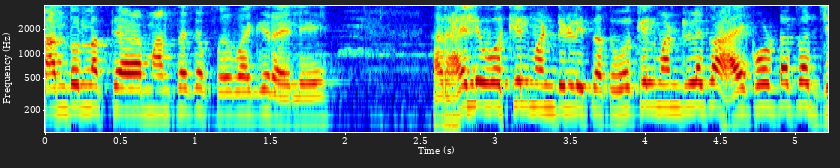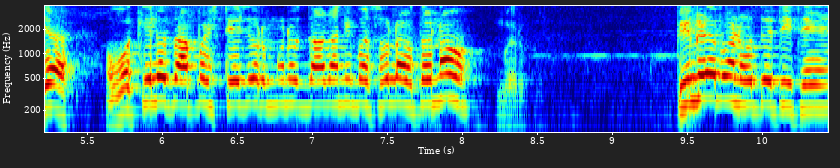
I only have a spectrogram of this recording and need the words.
आंदोलनात त्या माणसाच्या सहभागी राहिले? राहिली वकील मंडळीचा तर वकील मंडळीचा हायकोर्टाचा ज वकीलच आपण स्टेजवर मनोज दादानी बसवला होता ना हो. बरोबर. पिंगळे पण होते तिथे.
